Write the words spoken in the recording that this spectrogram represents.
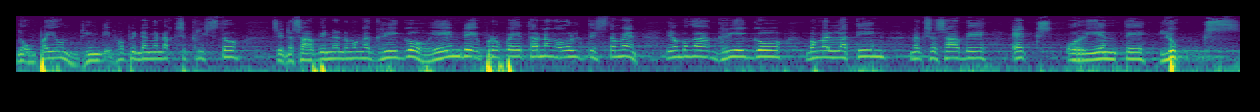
Noon pa yun, hindi pa pinanganak si Kristo. Sinasabi na ng mga Griego, hindi propeta ng Old Testament. Yung mga Griego, mga Latin, nagsasabi, ex oriente lux.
